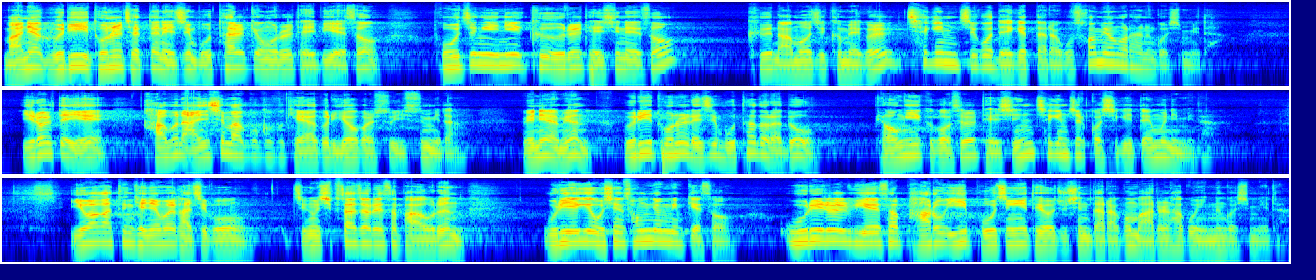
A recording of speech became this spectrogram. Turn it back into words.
만약 을이 돈을 제때 내지 못할 경우를 대비해서 보증인이 그 을을 대신해서 그 나머지 금액을 책임지고 내겠다라고 서명을 하는 것입니다. 이럴 때에 갑은 안심하고 그 계약을 이어갈 수 있습니다. 왜냐하면 을이 돈을 내지 못하더라도 병이 그것을 대신 책임질 것이기 때문입니다. 이와 같은 개념을 가지고 지금 14절에서 바울은 우리에게 오신 성령님께서 우리를 위해서 바로 이 보증이 되어 주신다라고 말을 하고 있는 것입니다.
